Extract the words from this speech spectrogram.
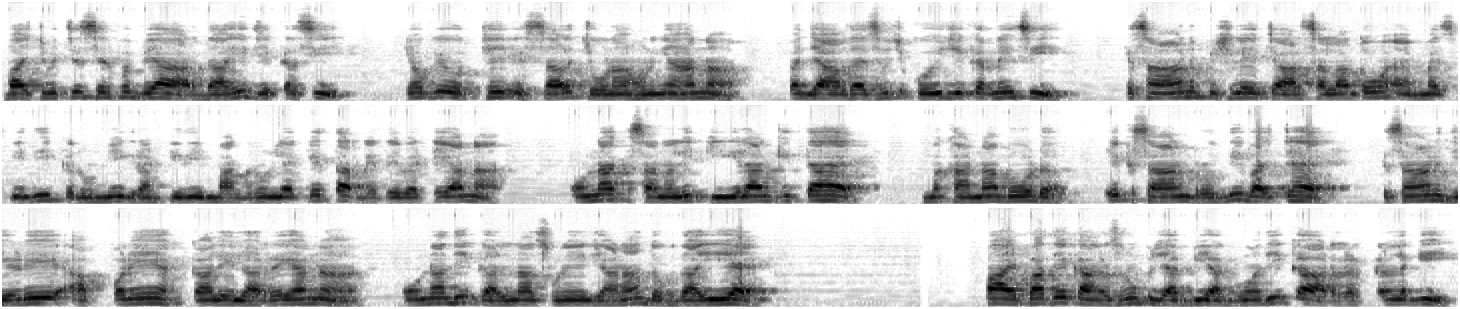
ਬਜਟ ਵਿੱਚ ਸਿਰਫ ਬਿਹਾਰ ਦਾ ਹੀ ਜ਼ਿਕਰ ਸੀ, ਕਿਉਂਕਿ ਉੱਥੇ ਇਸ ਸਾਲ ਚੋਣਾਂ ਹੋਣੀਆਂ ਹਨ। ਪੰਜਾਬ ਦਾ ਇਸ ਵਿੱਚ ਕੋਈ ਜ਼ਿਕਰ ਨਹੀਂ ਸੀ। ਕਿਸਾਨ ਪਿਛਲੇ 4 ਸਾਲਾਂ ਤੋਂ ਐਮਐਸਪੀ ਦੀ ਕਾਨੂੰਨੀ ਗਰੰਟੀ ਦੀ ਮੰਗ ਨੂੰ ਲੈ ਕੇ ਧਰਨੇ ਤੇ ਬੈਠੇ ਹਨ। ਉਹਨਾਂ ਕਿਸਾਨਾਂ ਲਈ ਕੀ ਐਲਾਨ ਕੀਤਾ ਹੈ? ਮਖਾਨਾ ਬੋਰਡ, ਇਹ ਕਿਸਾਨ ਵਿਰੋਧੀ ਬਜਟ ਹੈ। ਕਿਸਾਨ ਜਿਹੜੇ ਆਪਣੇ ਹੱਕਾਂ ਲਈ ਲੜ ਰਹੇ ਹਨ, ਉਹਨਾਂ ਦੀ ਗੱਲ ਨਾ ਸੁਣੇ ਜਾਣਾ ਦੁਖਦਾਈ ਹੈ। ਭਾਜਪਾ ਤੇ ਕਾਂਗਰਸ ਨੂੰ ਪੰਜਾਬੀ ਆਗੂਆਂ ਦੀ ਘਾਟ ਰੜਕਣ ਲੱਗੀ।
